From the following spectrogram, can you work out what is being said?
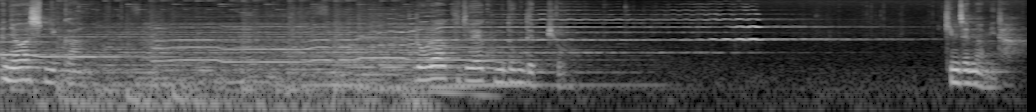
안녕하십니까. 로라 구두의 공동대표 김재마입니다.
